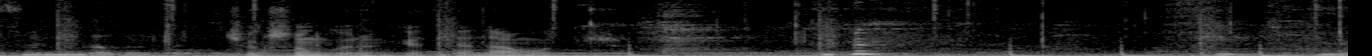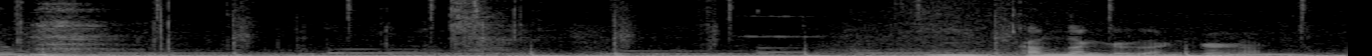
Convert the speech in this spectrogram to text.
순인가 보다. 죽순 그런 게 대나무. 음, 간장게장 끓여.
